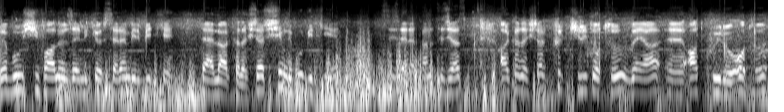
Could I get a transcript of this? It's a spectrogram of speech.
Ve bu şifalı özellik gösteren bir bitki değerli arkadaşlar. Şimdi bu bitkiyi sizlere tanıtacağız. Arkadaşlar 40 kilit otu veya e, at kuyruğu otu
